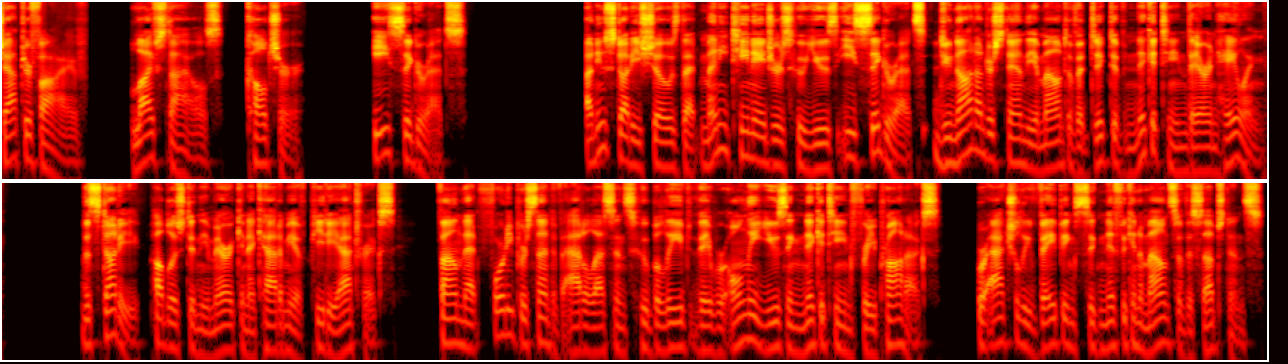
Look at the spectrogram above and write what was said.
Chapter 5 Lifestyles, Culture, E cigarettes. A new study shows that many teenagers who use e cigarettes do not understand the amount of addictive nicotine they are inhaling. The study, published in the American Academy of Pediatrics, found that 40% of adolescents who believed they were only using nicotine free products were actually vaping significant amounts of the substance.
